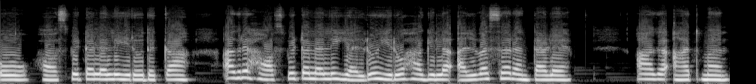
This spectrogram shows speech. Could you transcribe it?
ಓ ಹಾಸ್ಪಿಟಲ್ ಅಲ್ಲಿ ಇರೋದಕ್ಕ? ಆದ್ರೆ ಹಾಸ್ಪಿಟಲ್ ಅಲ್ಲಿ ಎಲ್ರೂ ಇರೋ ಹಾಗಿಲ್ಲ ಅಲ್ವಾ ಸರ್ ಅಂತಾಳೆ. ಆಗ ಆತ್ಮನ್,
